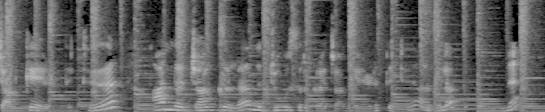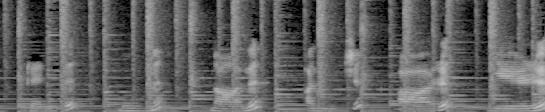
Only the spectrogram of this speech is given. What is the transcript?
ஜக்கை எடுத்துட்டு அந்த ஜக்கில் அந்த ஜூஸ் இருக்கிற ஜக்கை எடுத்துட்டு அதில் ஒன்று ரெண்டு மூணு நாலு அஞ்சு ஆறு ஏழு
